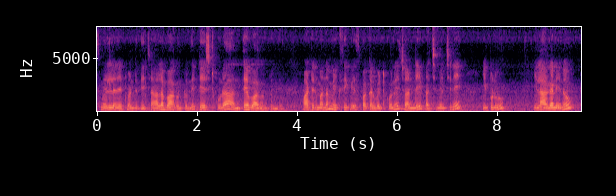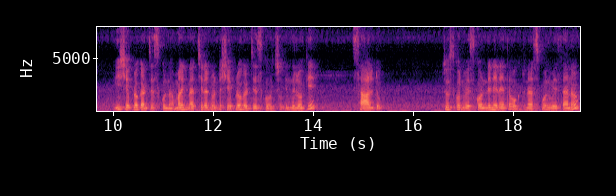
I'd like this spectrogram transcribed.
స్మెల్ అనేటువంటిది చాలా బాగుంటుంది. టేస్ట్ కూడా అంతే బాగుంటుంది. వాటిని మనం మిక్సీకి వేసి పక్కన పెట్టుకొని చండి పచ్చిమిర్చిని ఇప్పుడు ఇలాగా నేను ఈ షేప్లో కట్ చేసుకున్నా. మనకి నచ్చినటువంటి షేప్లో కట్ చేసుకోవచ్చు. ఇందులోకి సాల్ట్ చూసుకొని వేసుకోండి. నేనైతే ఒకటిన్నర స్పూన్ వేసాను.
